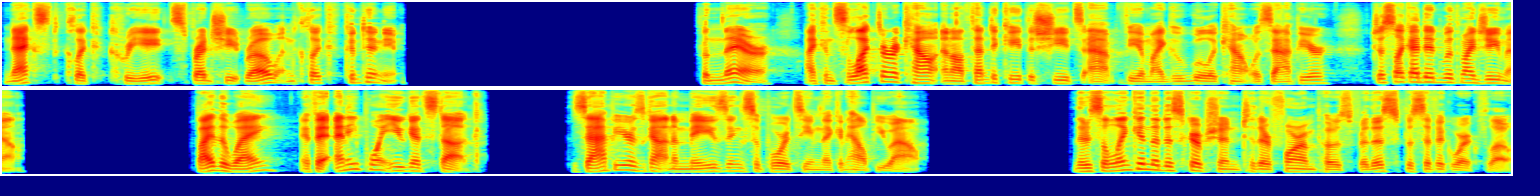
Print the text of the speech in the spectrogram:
Next, click Create Spreadsheet Row and click Continue. From there, I can select our account and authenticate the Sheets app via my Google account with Zapier, just like I did with my Gmail. By the way, if at any point you get stuck, Zapier's got an amazing support team that can help you out. There's a link in the description to their forum post for this specific workflow.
